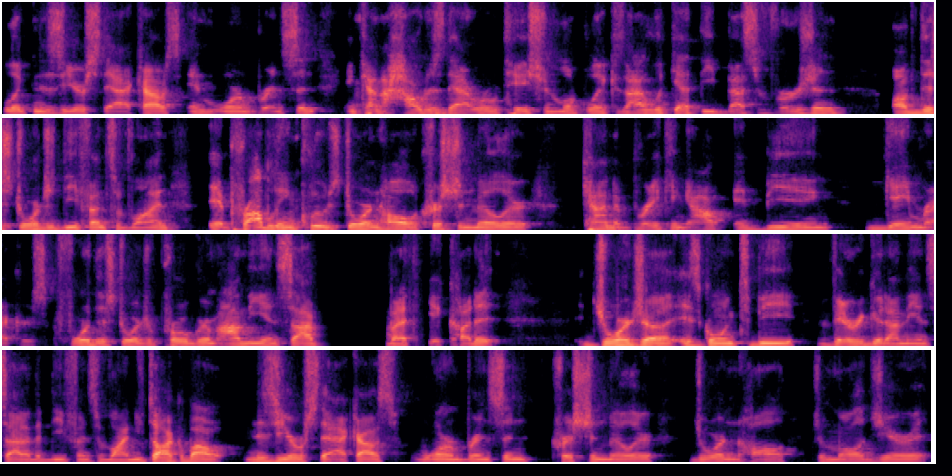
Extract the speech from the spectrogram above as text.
like Nazir Stackhouse and Warren Brinson? And kind of how does that rotation look like? Because I look at the best version of this Georgia defensive line. It probably includes Jordan Hall, Christian Miller kind of breaking out and being game wreckers for this Georgia program on the inside. But I think you cut it. Georgia is going to be very good on the inside of the defensive line. You talk about Nazir Stackhouse, Warren Brinson, Christian Miller, Jordan Hall, Jamaal Jarrett.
